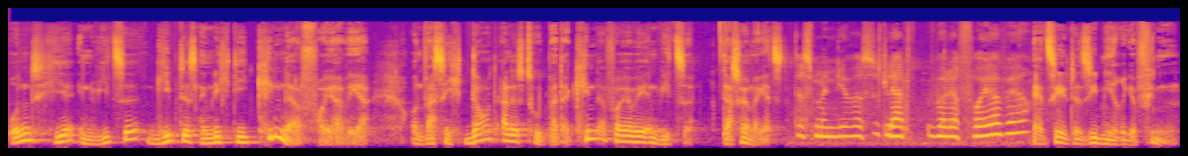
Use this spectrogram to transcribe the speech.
und hier in Wietze gibt es nämlich die Kinderfeuerwehr. Und was sich dort alles tut bei der Kinderfeuerwehr in Wietze, das hören wir jetzt. Dass man hier was lernt über der Feuerwehr. Erzählte siebenjährige Finn.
